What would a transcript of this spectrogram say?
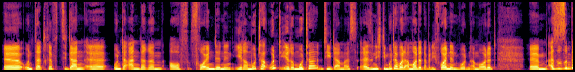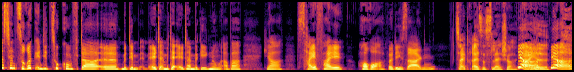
Äh, und da trifft sie dann äh, unter anderem auf Freundinnen ihrer Mutter und ihre Mutter, die damals, also nicht die Mutter wurde ermordet, aber die Freundinnen wurden ermordet. Ähm, also so ein bisschen zurück in die Zukunft da äh, mit dem Eltern, mit der Elternbegegnung, aber ja, Sci-Fi-Horror, würde ich sagen. Zeitreise-Slasher, ja, geil. Ja.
